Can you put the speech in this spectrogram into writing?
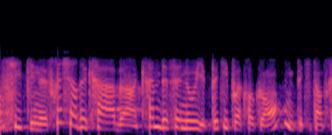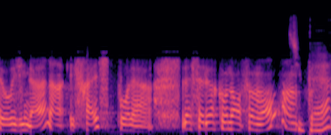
Ensuite, une fraîcheur de crabe, un crème de fenouil, petit pois croquant, une petite entrée originale hein, et fraîche pour la, la chaleur qu'on a en ce moment. Super.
